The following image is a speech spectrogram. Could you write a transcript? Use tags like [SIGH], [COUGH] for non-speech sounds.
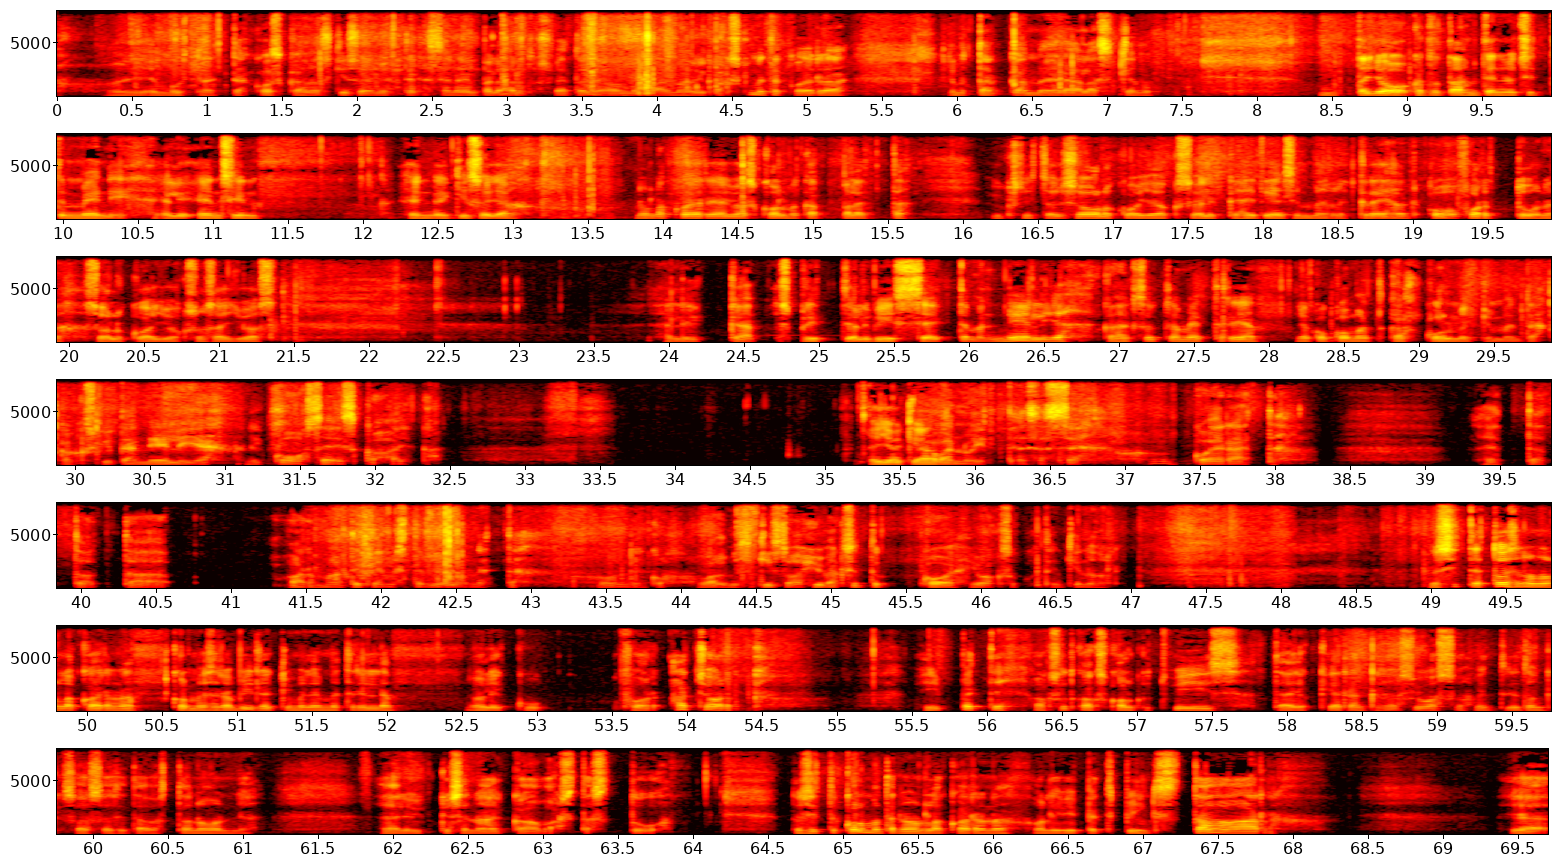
En muista, että koskaan olisi kisojen yhteydessä näin paljon harjoitusvetoja ollut. Varmaan yli 20 koiraa. En ole tarkkaan määrää laskenut. Mutta joo, katsotaan miten nyt sitten meni. Eli ensin ennen kisoja nollakoiria juosi kolme kappaletta. Yksi niistä oli solkoon juoksu, eli heti ensimmäinen oli Greyhound O Fortuna. Solkoon juoksunsa juosi Eli splitti oli 574, 80 metriä ja koko matka 30-24, eli K7 aika. Ei oikein avannut itteensä se koira, että, että tota, varmaa tekemistä vielä on, että on niin valmis kisoa. Hyväksytty koe juoksu kuitenkin oli. No sitten toisen koirana 350 metrillä oli for Ajork, Ippetti 22.35. Tämä ei ole kerran kisossa juossut, Vintriton kisossa sitä vastaan on ja eli ykkösen aikaa vastas tuo. No sitten kolmantena nollakoirana oli Vipet Pink Star ja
